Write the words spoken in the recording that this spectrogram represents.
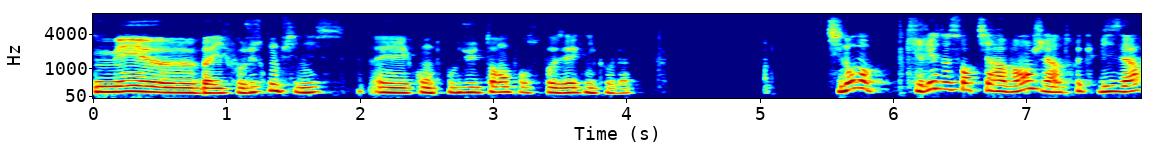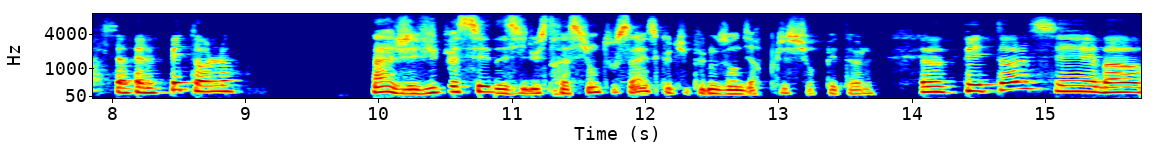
Mais euh, bah, il faut juste qu'on finisse et qu'on trouve du temps pour se poser avec Nicolas. Sinon, qui risque de sortir avant, j'ai un truc bizarre qui s'appelle Pétole. Ah, j'ai vu passer des illustrations, tout ça. Est-ce que tu peux nous en dire plus sur Pétole? Euh, Pétole, c'est. Bah,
